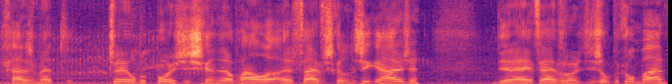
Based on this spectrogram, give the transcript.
gaan ze met 200 poortjes kinderen ophalen uit vijf verschillende ziekenhuizen. Die rijden vijf rondjes op de Kombaan.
